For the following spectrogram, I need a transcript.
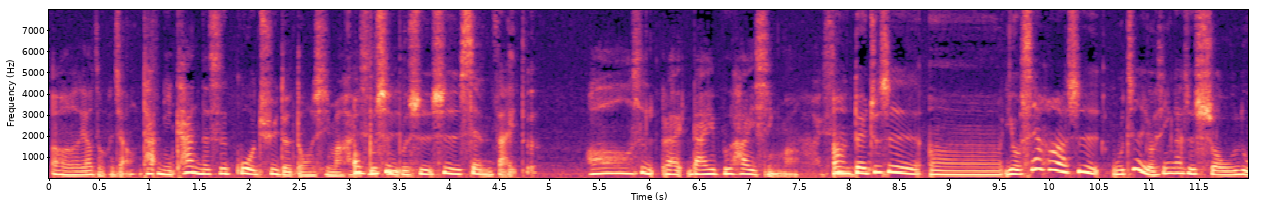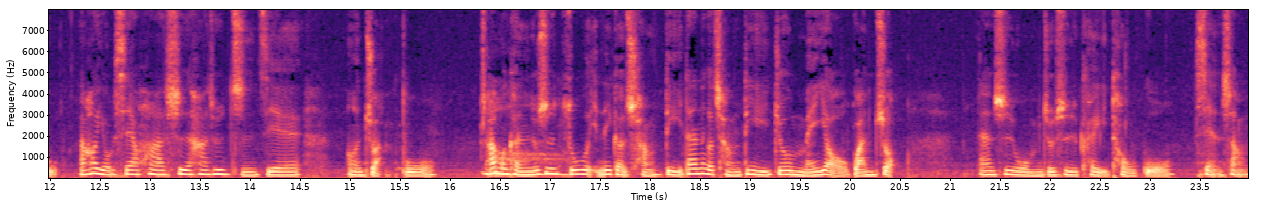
呃要怎么讲？他你看的是过去的东西吗？还是，不是不是是现在的？哦，是来来一部还行吗？还是嗯对，就是嗯有些话是我记得有些应该是收录，然后有些话是他就直接嗯转播。他们可能就是租那个场地，但那个场地就没有观众，但是我们就是可以透过线上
